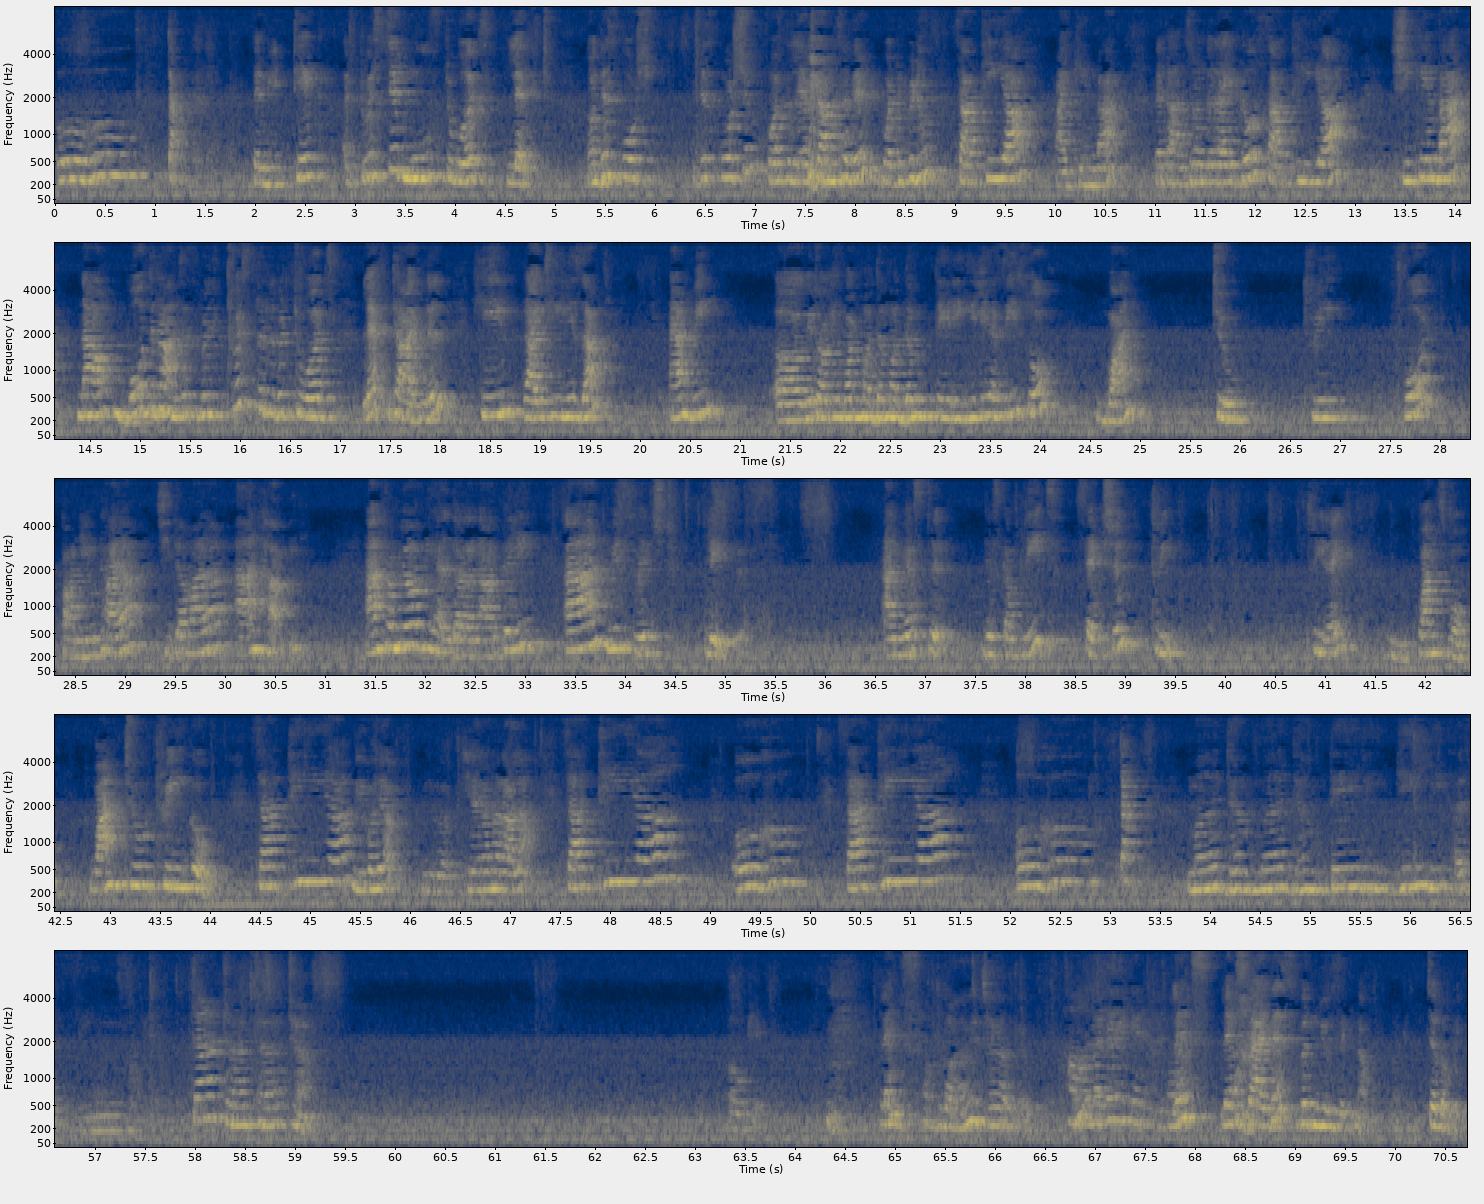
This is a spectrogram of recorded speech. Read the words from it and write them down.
oh, tuck. Then we take a twisted move towards left. Now this portion, this portion, first the left dancer did. What did we do? Saathiya, I came back. The dancer on the right goes Saathiya, she came back. Now both the dancers will twist a little bit towards left diagonal. Heel, right heel is up. And we, uh, we're talking about Madham Madham Teri Geeli Hasi. So one, two, three, four. Pani uthaya, mara and happy. And from here we held our anarkali and we switched places. And we are still. This completes section 3. 3 right? Hmm. Once more. 1, 2, 3, go. Saathiya, we were here. We were here on our ala. Saathiya, oh, Saathiya, oh, tak. Madham, madham, teri geeli hasi. Ta, ta, ta, ta. Okay. let's गाना भी अच्छा गाते हो हाँ गाते let's let's try this with music now चलो भाई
